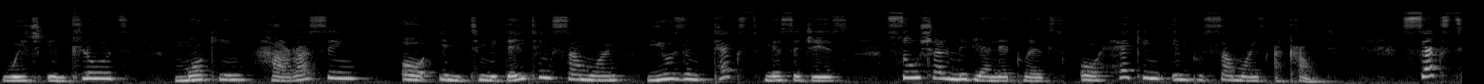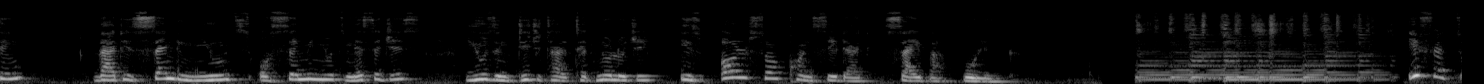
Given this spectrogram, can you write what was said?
which includes mocking, harassing, or intimidating someone using text messages, social media networks, or hacking into someone's account. Sexting, that is sending nudes or semi-nude messages using digital technology is also considered cyberbullying. Effects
